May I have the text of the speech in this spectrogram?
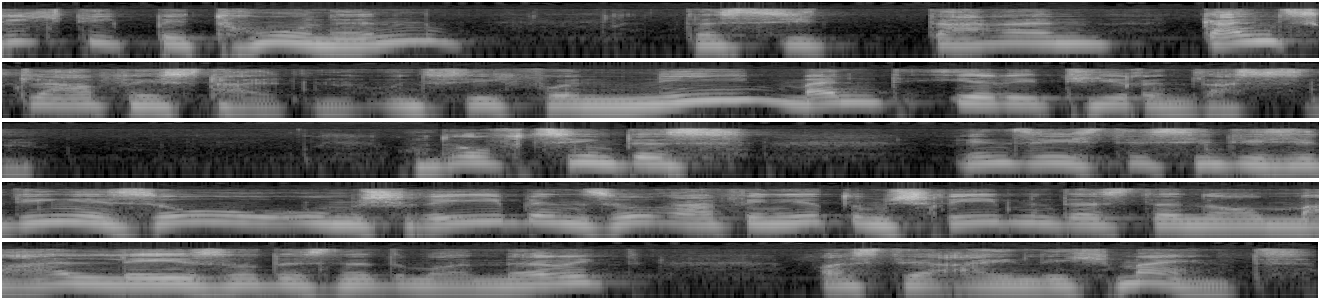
richtig betonen, dass Sie daran ganz klar festhalten und sich von niemand irritieren lassen. Und oft sind das, wenn Sie, das sind diese Dinge so umschrieben, so raffiniert umschrieben, dass der Normalleser das nicht einmal merkt, was der eigentlich meint.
